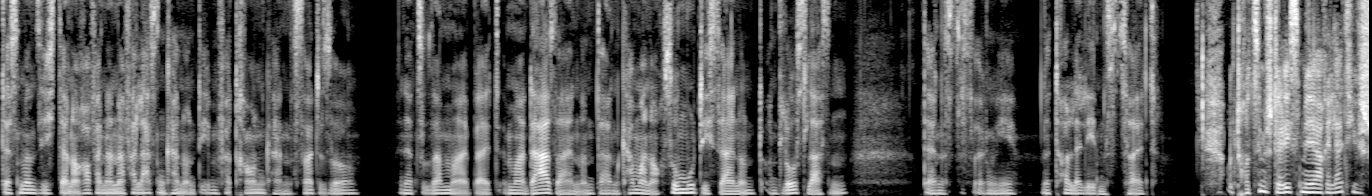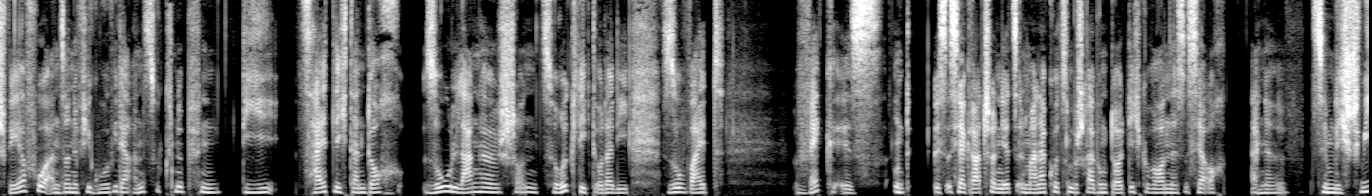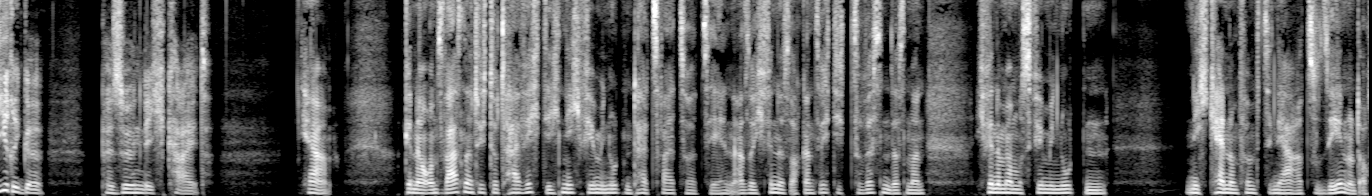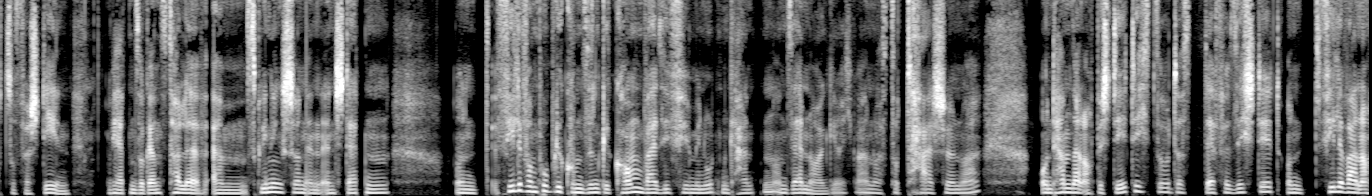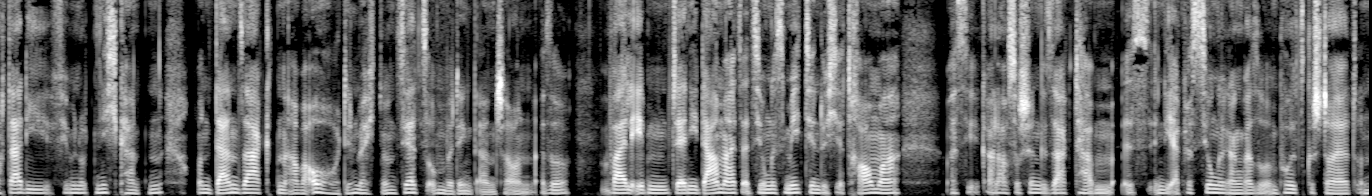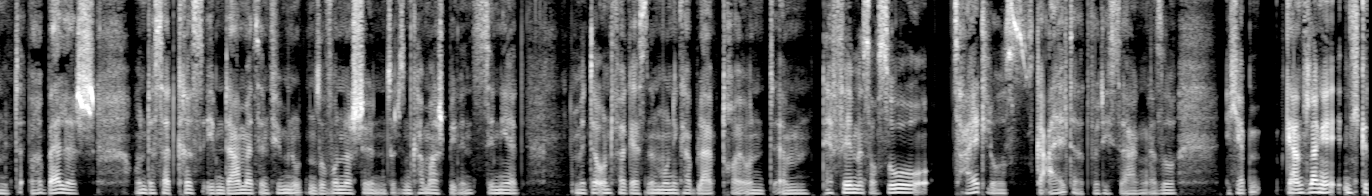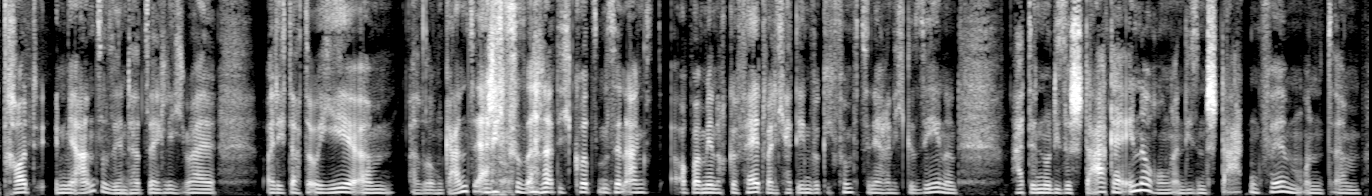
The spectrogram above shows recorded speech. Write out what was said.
dass man sich dann auch aufeinander verlassen kann und eben vertrauen kann. Das sollte so in der Zusammenarbeit immer da sein. Und dann kann man auch so mutig sein und, und loslassen. Dann ist das irgendwie eine tolle Lebenszeit. Und trotzdem stelle ich es mir ja relativ schwer vor, an so eine Figur wieder anzuknüpfen, die zeitlich dann doch so lange schon zurückliegt oder die so weit weg ist. Und es ist ja gerade schon jetzt in meiner kurzen Beschreibung deutlich geworden, es ist ja auch eine ziemlich schwierige Persönlichkeit. Ja, Genau, uns war es natürlich total wichtig, nicht vier Minuten Teil zwei zu erzählen. Also ich finde es auch ganz wichtig zu wissen, dass man, ich finde, man muss vier Minuten nicht kennen, um 15 Jahre zu sehen und auch zu verstehen. Wir hatten so ganz tolle ähm, Screenings schon in, in Städten und viele vom Publikum sind gekommen, weil sie vier Minuten kannten und sehr neugierig waren, was total schön war. Und haben dann auch bestätigt, so dass der für sich steht. Und viele waren auch da, die vier Minuten nicht kannten. Und dann sagten aber, oh, den möchten wir uns jetzt unbedingt anschauen. Also, weil eben Jenny damals als junges Mädchen durch ihr Trauma was Sie gerade auch so schön gesagt haben, ist in die Aggression gegangen, war so impulsgesteuert und rebellisch. Und das hat Chris eben damals in vier Minuten so wunderschön zu diesem Kammerspiel inszeniert mit der unvergessenen Monika Bleibtreu. Und ähm, der Film ist auch so zeitlos gealtert, würde ich sagen. Also ich habe ganz lange nicht getraut, ihn mir anzusehen tatsächlich, weil weil ich dachte, oh je, ähm, also um ganz ehrlich zu sein, hatte ich kurz ein bisschen Angst, ob er mir noch gefällt, weil ich hatte ihn wirklich 15 Jahre nicht gesehen und hatte nur diese starke Erinnerung an diesen starken Film und ähm,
